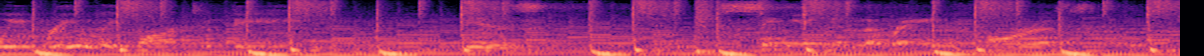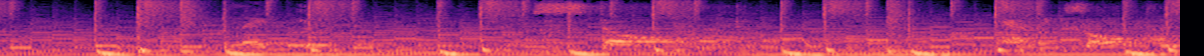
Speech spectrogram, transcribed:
we really want to be is singing in the rainforest, naked, stoned, and exalted.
